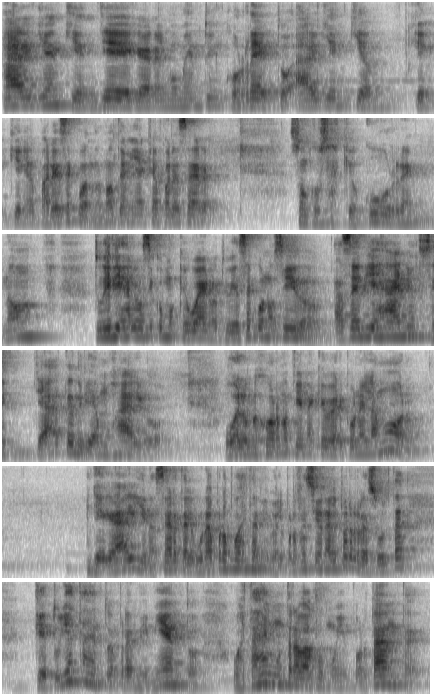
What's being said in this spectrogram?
Alguien quien llega en el momento incorrecto, alguien quien, quien, quien aparece cuando no tenía que aparecer, son cosas que ocurren, ¿no? Tú dirías algo así como que, bueno, te hubiese conocido hace 10 años, entonces ya tendríamos algo o a lo mejor no tiene que ver con el amor. Llega alguien a hacerte alguna propuesta a nivel profesional, pero resulta que tú ya estás en tu emprendimiento o estás en un trabajo muy importante.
